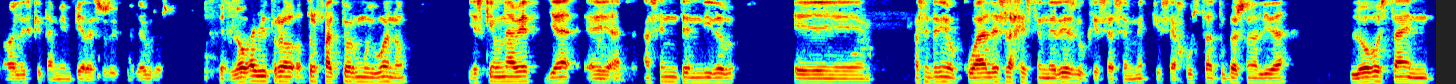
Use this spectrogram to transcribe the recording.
probable es que también pierdas esos 10.000 euros. Pero luego hay otro, otro factor muy bueno y es que una vez ya eh, has entendido eh, has entendido cuál es la gestión de riesgo que se, que se ajusta a tu personalidad, luego está en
